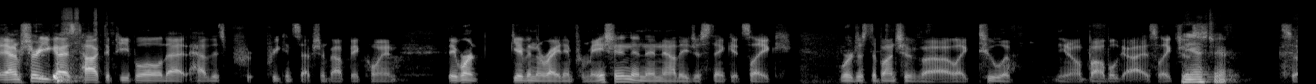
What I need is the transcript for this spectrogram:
I'm sure you guys talk to people that have this pre- preconception about Bitcoin. They weren't given the right information, and then now they just think it's like we're just a bunch of uh, like tulip, you know, bubble guys. Like, just, yeah, sure. So,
